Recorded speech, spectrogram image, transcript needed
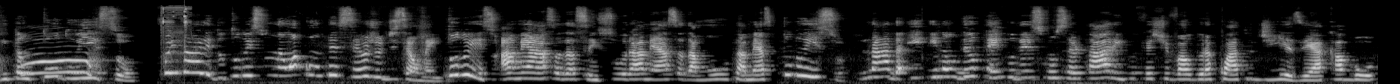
Então tudo isso foi válido, tudo isso não aconteceu judicialmente. Tudo isso, a ameaça da censura, a ameaça da multa, a ameaça, tudo isso, nada. E, e não deu tempo deles consertarem, porque o festival dura quatro dias e acabou.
